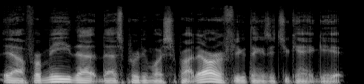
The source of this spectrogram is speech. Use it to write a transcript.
yeah, for me, that that's pretty much the problem. There are a few things that you can't get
